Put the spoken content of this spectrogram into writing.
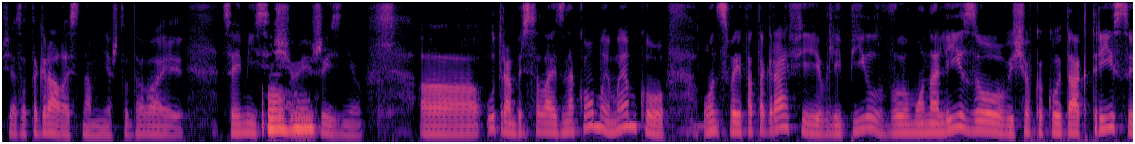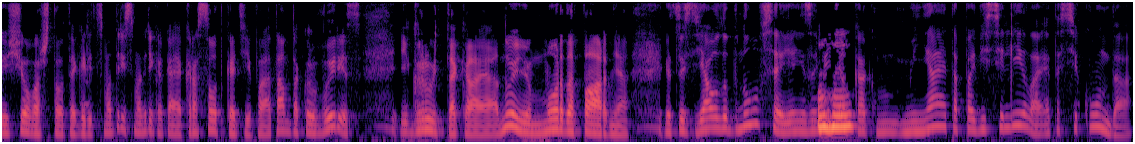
сейчас э, отыгралось на мне, что давай займись угу. еще и жизнью. Uh, утром присылает знакомый мемку, он свои фотографии влепил в Монолизу, еще в какую-то актрису, еще во что-то. И говорит, смотри, смотри, какая красотка, типа, а там такой вырез и грудь такая, ну и морда парня. И то есть я улыбнулся, я не заметил, uh-huh. как меня это повеселило, это секунда.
